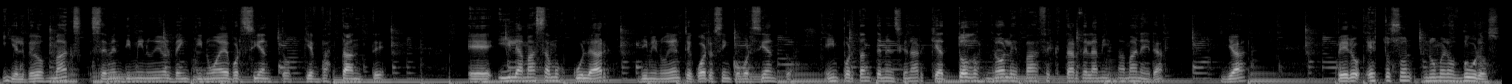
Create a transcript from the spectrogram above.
y el V2 Max se ven disminuido el 29%, que es bastante, eh, y la masa muscular disminuye entre 4 y 5%. Es importante mencionar que a todos no les va a afectar de la misma manera, ¿ya? Pero estos son números duros.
